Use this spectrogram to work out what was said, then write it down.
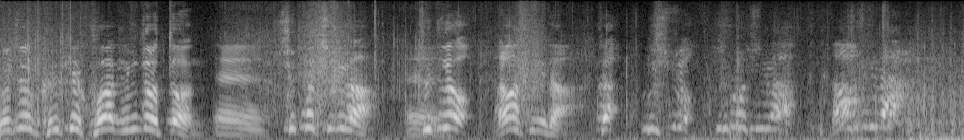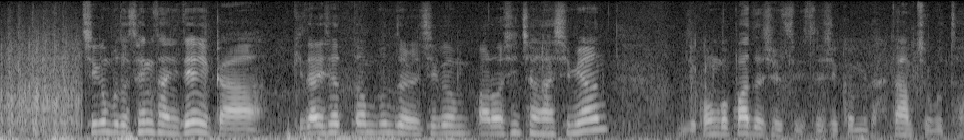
요즘 그렇게 구하기 힘들었던 예. 슈퍼추비가 네. 드디어 나왔습니다. 자, 보십시오. 슈퍼추비가 나왔습니다. 지금부터 생산이 되니까 기다리셨던 분들 지금 바로 신청하시면 이제 공급 받으실 수 있으실 겁니다. 다음 주부터.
